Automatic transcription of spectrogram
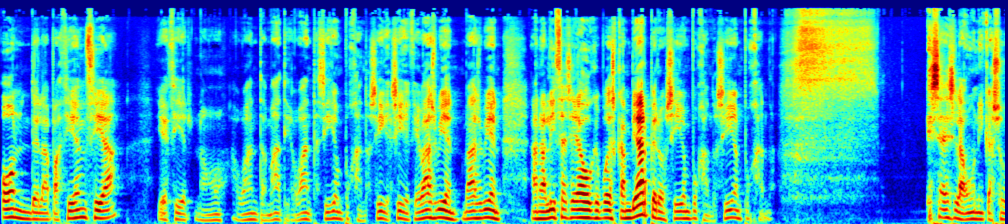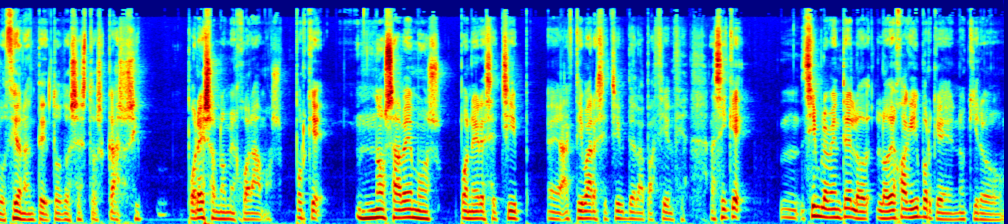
on de la paciencia y decir, no, aguanta, Mati, aguanta, sigue empujando, sigue, sigue, que vas bien, vas bien. Analiza si hay algo que puedes cambiar, pero sigue empujando, sigue empujando. Esa es la única solución ante todos estos casos y por eso no mejoramos, porque no sabemos poner ese chip, eh, activar ese chip de la paciencia. Así que mm, simplemente lo, lo, dejo aquí porque no quiero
